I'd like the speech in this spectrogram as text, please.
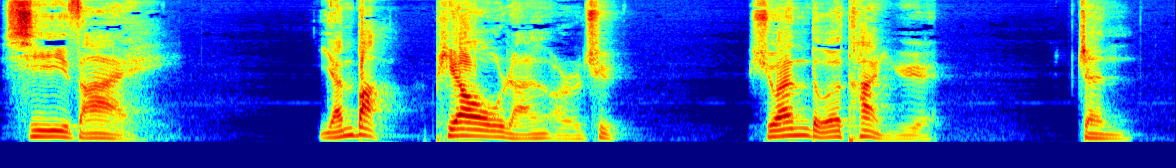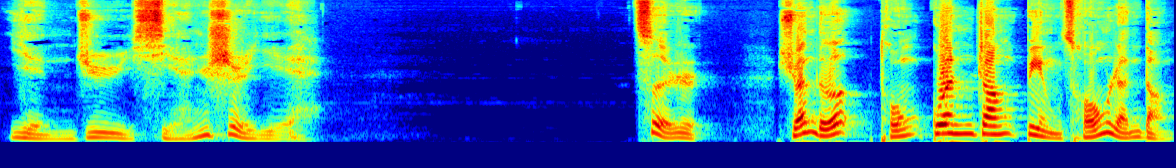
惜哉！”言罢。飘然而去。玄德叹曰：“真隐居闲适也。”次日，玄德同关张并从人等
